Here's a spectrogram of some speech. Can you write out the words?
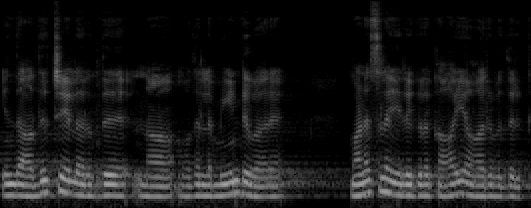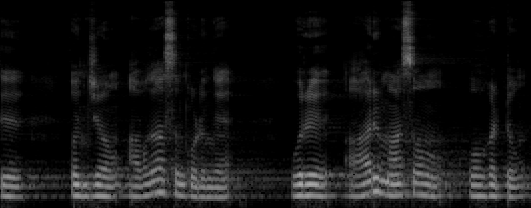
இந்த அதிர்ச்சியிலிருந்து நான் முதல்ல மீண்டு வரேன். மனசில் இருக்கிற காயம் ஆறுவதற்கு கொஞ்சம் அவகாசம் கொடுங்க. ஒரு ஆறு மாதம் போகட்டும்.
